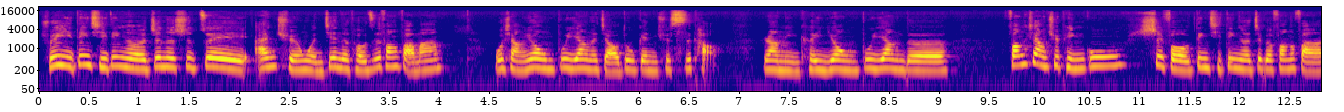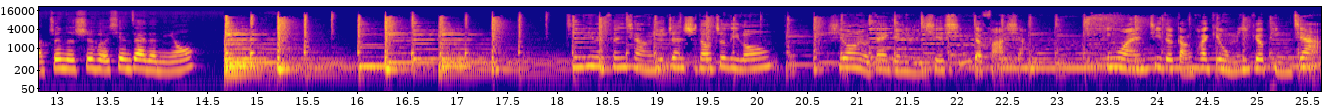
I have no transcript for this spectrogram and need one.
所以定期定额真的是最安全稳健的投资方法吗？我想用不一样的角度跟你去思考。让你可以用不一样的方向去评估是否定期定额这个方法真的适合现在的你哦。今天的分享就暂时到这里喽，希望有带给你们一些新的发想。听完记得赶快给我们一个评价，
